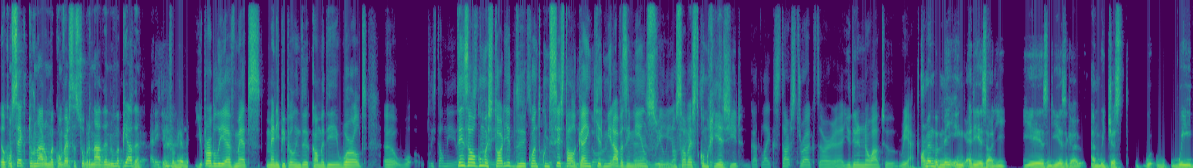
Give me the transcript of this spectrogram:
Ele consegue tornar uma conversa sobre nada numa piada. You probably have met many people in the comedy world. Uh, Tens alguma história de quando conheceste alguém que admiravas imenso e não soubeste como reagir? Got like starstruck or uh, you didn't know how to react. I remember meeting Eddie Izzard years and years ago, and we just we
